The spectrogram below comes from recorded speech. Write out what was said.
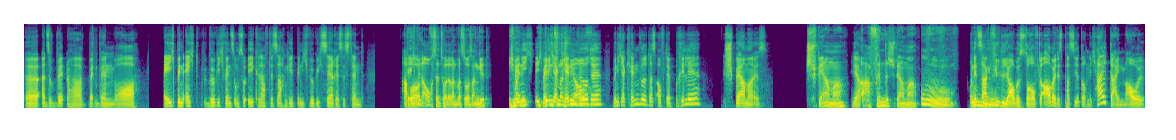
Äh, also, wenn ah, wenn wenn boah. Ey, ich bin echt wirklich, wenn's um so ekelhafte Sachen geht, bin ich wirklich sehr resistent. Ja, ich Aber bin auch sehr tolerant, was sowas angeht. Ich wenn meine, ich ich wenn ich erkennen würde wenn ich erkennen würde, dass auf der Brille Sperma ist. Sperma. Ja. Ah, fremdes Sperma. Uh. Und jetzt sagen Uh. viele: „Ja, aber es ist doch auf der Arbeit, das passiert doch nicht.“ Halt dein Maul.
